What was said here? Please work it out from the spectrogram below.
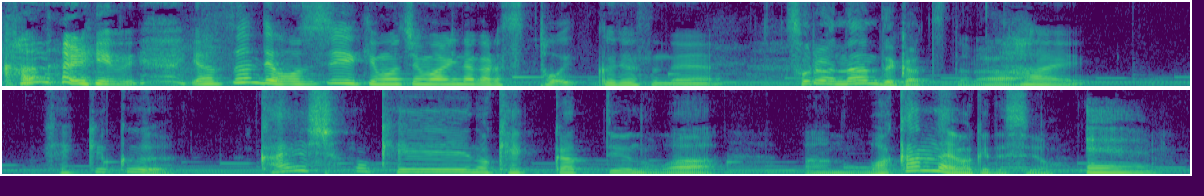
かなり休んでほしい気持ちもありながらストイックですね。それはなんでかっつったら、はい。結局会社の経営の結果っていうのはあの分かんないわけですよ。ええ。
